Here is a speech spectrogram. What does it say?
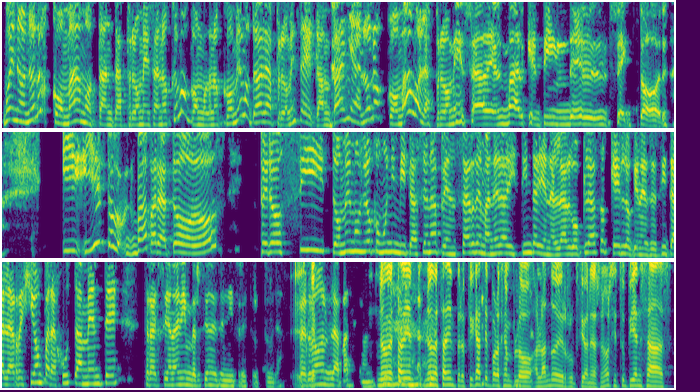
Bueno, no nos comamos tantas promesas, nos comemos, nos comemos todas las promesas de campaña, no nos comamos las promesas del marketing del sector. Y, y esto va para todos pero sí tomémoslo como una invitación a pensar de manera distinta y en el largo plazo qué es lo que necesita la región para justamente traccionar inversiones en infraestructura. Perdón la pasión. No, está bien, no, está bien, pero fíjate, por ejemplo, hablando de disrupciones, ¿no? Si tú piensas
